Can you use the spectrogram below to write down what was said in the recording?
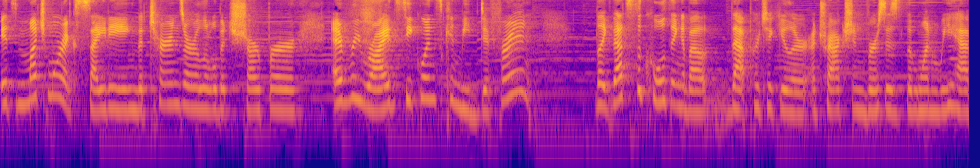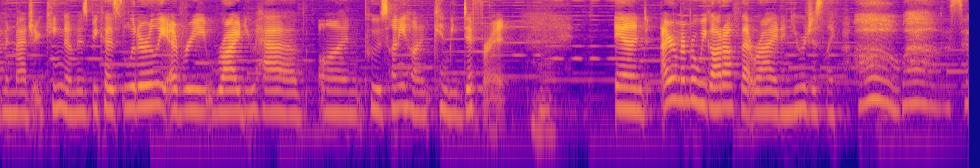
it's much more exciting. The turns are a little bit sharper. Every ride sequence can be different like that's the cool thing about that particular attraction versus the one we have in Magic Kingdom is because literally every ride you have on Pooh's Honey Hunt can be different. Mm-hmm. And I remember we got off that ride and you were just like, "Oh wow!" So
